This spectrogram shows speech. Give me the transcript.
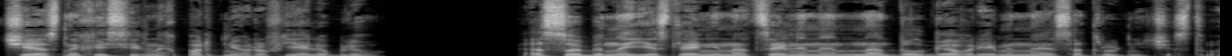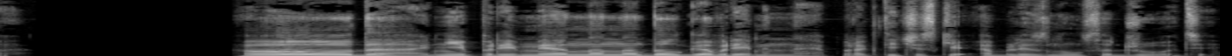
Честных и сильных партнеров я люблю. Особенно, если они нацелены на долговременное сотрудничество. «О, да, непременно на долговременное», — практически облизнулся Джоти.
